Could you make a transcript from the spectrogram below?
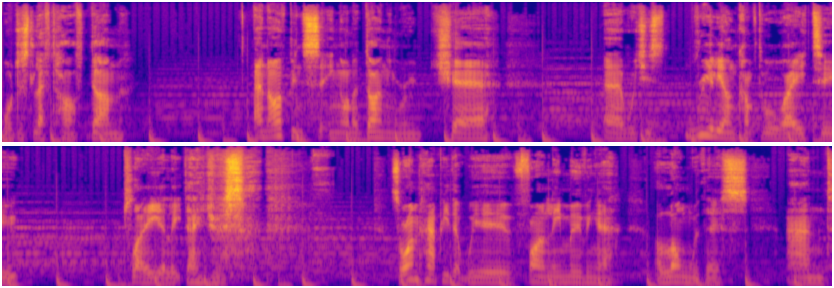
or just left half done. And I've been sitting on a dining room chair, uh, which is really uncomfortable way to play Elite Dangerous. so I'm happy that we're finally moving a, along with this, and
